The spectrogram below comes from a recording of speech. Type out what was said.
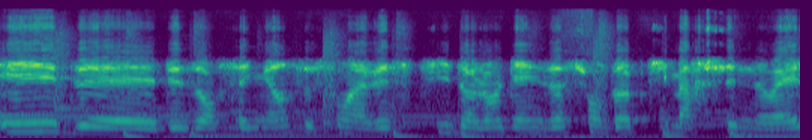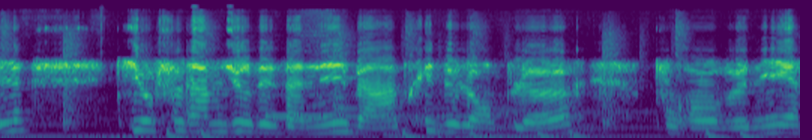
et des, enseignants se sont investis dans l'organisation d'un petit marché de Noël qui au fur et à mesure des années ben, a pris de l'ampleur pour en venir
